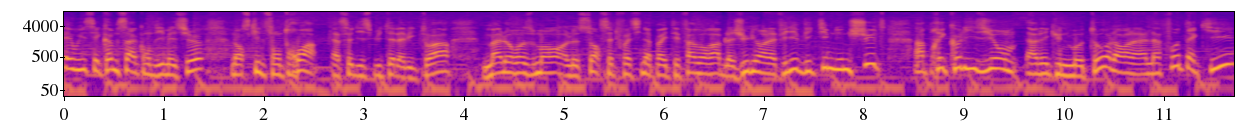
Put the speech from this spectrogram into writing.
Et oui, c'est comme ça qu'on dit, messieurs, lorsqu'ils sont trois à se disputer la victoire. Malheureusement, le sort cette fois-ci n'a pas été favorable à Julien Alaphilippe, victime d'une chute après collision avec une moto. Alors la, la faute à qui?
